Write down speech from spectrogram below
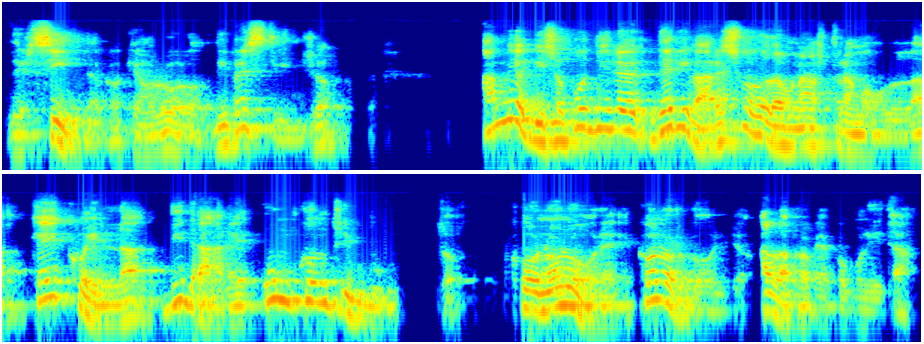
del sindaco, che è un ruolo di prestigio, a mio avviso può dire, derivare solo da un'altra molla, che è quella di dare un contributo con onore e con orgoglio alla propria comunità.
